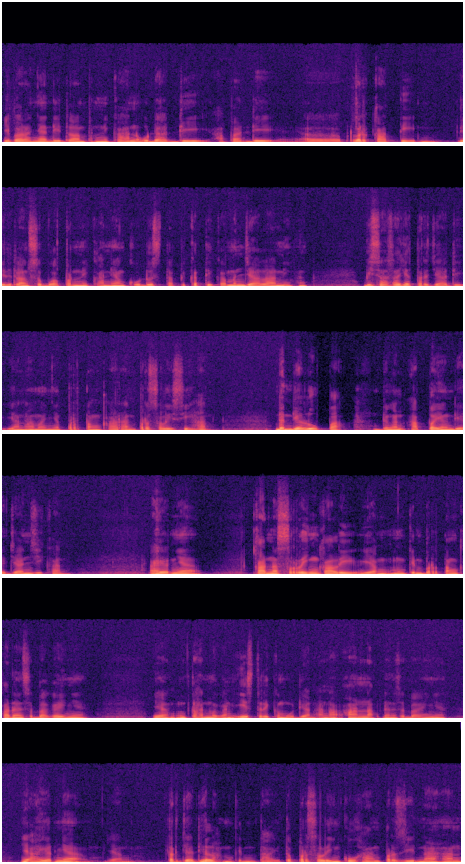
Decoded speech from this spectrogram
ibaratnya di dalam pernikahan udah di apa diberkati e, di dalam sebuah pernikahan yang kudus, tapi ketika menjalani kan bisa saja terjadi yang namanya pertengkaran, perselisihan. Dan dia lupa dengan apa yang dia janjikan. Akhirnya karena sering kali yang mungkin bertengkar dan sebagainya, ya entah dengan istri, kemudian anak-anak dan sebagainya, ya akhirnya ya terjadilah mungkin entah itu perselingkuhan, perzinahan,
